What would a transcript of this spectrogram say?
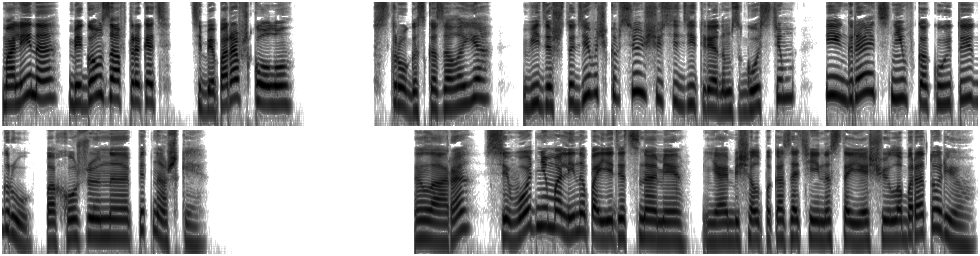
«Малина, бегом завтракать! Тебе пора в школу!» Строго сказала я, видя, что девочка все еще сидит рядом с гостем и играет с ним в какую-то игру, похожую на пятнашки. «Лара, сегодня Малина поедет с нами. Я обещал показать ей настоящую лабораторию».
